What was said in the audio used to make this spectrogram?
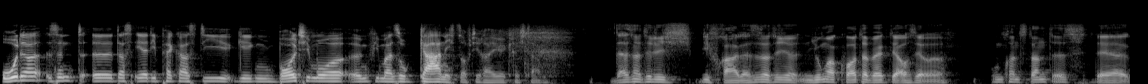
oder sind äh, das eher die Packers, die gegen Baltimore irgendwie mal so gar nichts auf die Reihe gekriegt haben? Das ist natürlich die Frage. Es ist natürlich ein junger Quarterback, der auch sehr äh, unkonstant ist. Der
